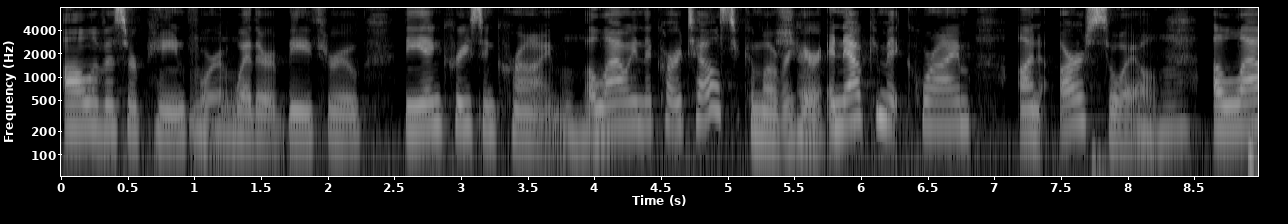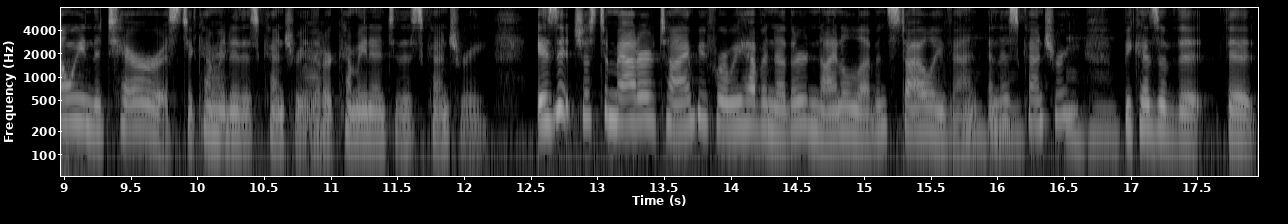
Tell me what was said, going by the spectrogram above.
all of us are paying for it, whether it be through the increase in crime, allowing the cartels to come over here and now commit crime on our soil, mm-hmm. allowing the terrorists to come into this country that are coming into this country. Is it just a matter of time before we have another 9/11 style event in this mm-hmm. country mm-hmm. because of the the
